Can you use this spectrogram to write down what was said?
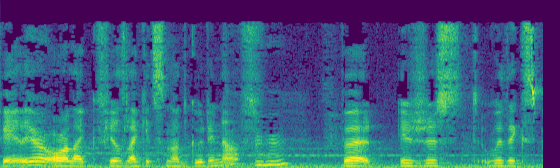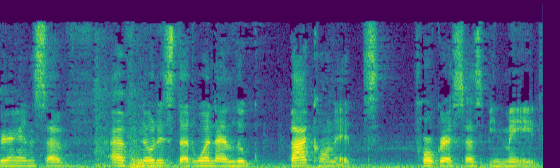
failure or like feels like it's not good enough. Mm-hmm. But it's just with experience, I've I've noticed that when I look back on it, progress has been made.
